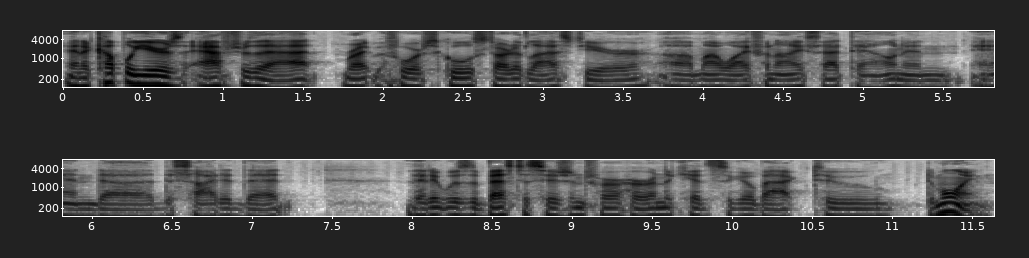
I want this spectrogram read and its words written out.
And a couple years after that right before school started last year uh, my wife and i sat down and and uh, decided that that it was the best decision for her and the kids to go back to des moines.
